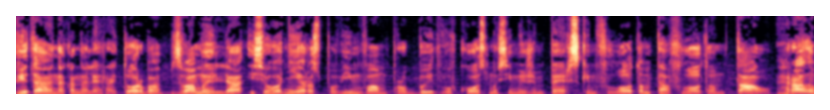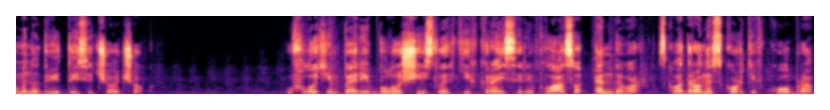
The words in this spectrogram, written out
Вітаю на каналі Грайторба. З вами Ілля, і сьогодні я розповім вам про битву в космосі між імперським флотом та флотом Тау. Грали ми на 2000 очок. У флоті імперії було 6 легких крейсерів класу Endeavour, сквадрон ескортів Кобра,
